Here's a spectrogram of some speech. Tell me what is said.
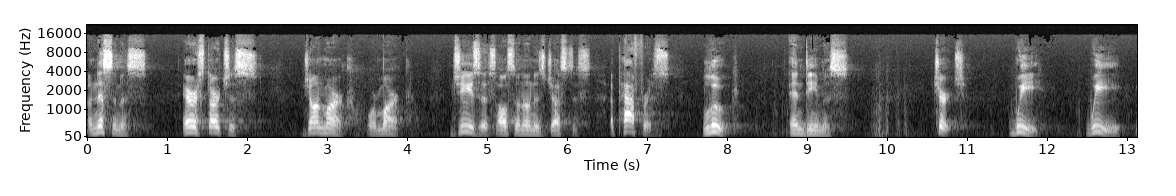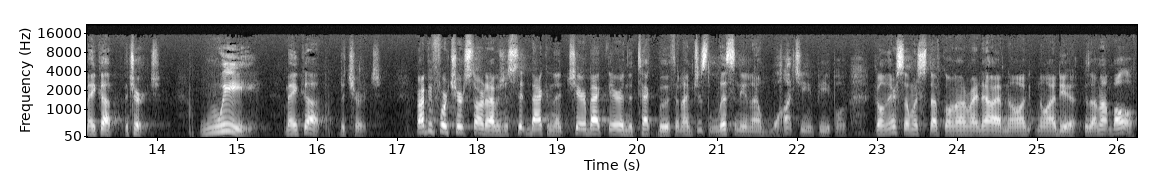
Onesimus, Aristarchus, John Mark, or Mark, Jesus, also known as Justus, Epaphras, Luke, and Demas. Church, we, we make up the church. We make up the church. Right before church started, I was just sitting back in the chair back there in the tech booth, and I'm just listening and I'm watching people going, There's so much stuff going on right now, I have no, no idea because I'm not involved.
